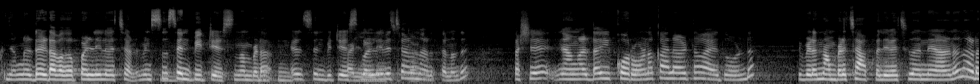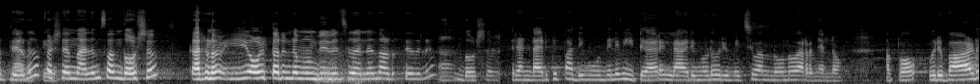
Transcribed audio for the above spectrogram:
ഞങ്ങളുടെ ഇടവക പള്ളിയിൽ വെച്ചാണ് മീൻസ് സെന്റ് പീറ്റേഴ്സ് നമ്മുടെ സെന്റ് പീറ്റേഴ്സ് പള്ളിയിൽ വെച്ചാണ് നടത്തുന്നത്. പക്ഷേ ഞങ്ങളുടെ ഈ കൊറോണ കാലഘട്ടം ആയതുകൊണ്ട് ഇവിടെ നമ്മുടെ ചാപ്പലി വെച്ച് തന്നെയാണ് നടത്തിയത്. പക്ഷെ എന്നാലും സന്തോഷം. കാരണം ഈ ഓൾട്ടറിന്റെ മുമ്പിൽ വെച്ച് തന്നെ നടത്തിയതിൽ സന്തോഷം. രണ്ടായിരത്തി പതിമൂന്നിൽ വീട്ടുകാരെല്ലാവരും കൂടെ ഒരുമിച്ച് വന്നു എന്ന് പറഞ്ഞല്ലോ. അപ്പോൾ ഒരുപാട്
